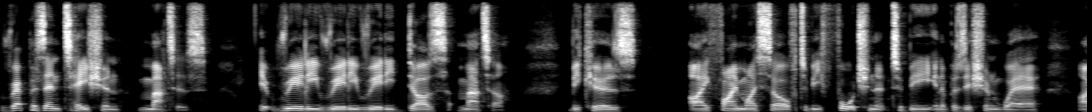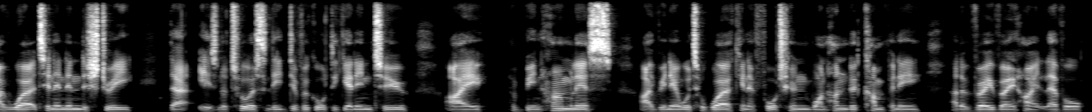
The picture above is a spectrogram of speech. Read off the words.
representation matters. It really, really, really does matter because I find myself to be fortunate to be in a position where I've worked in an industry that is notoriously difficult to get into. I have been homeless. I've been able to work in a Fortune 100 company at a very, very high level.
